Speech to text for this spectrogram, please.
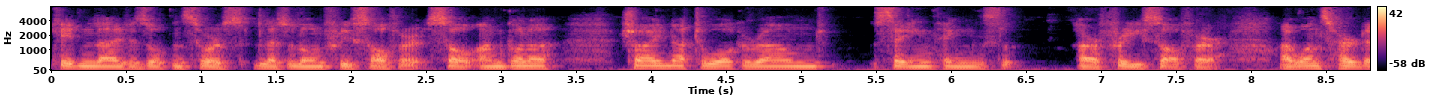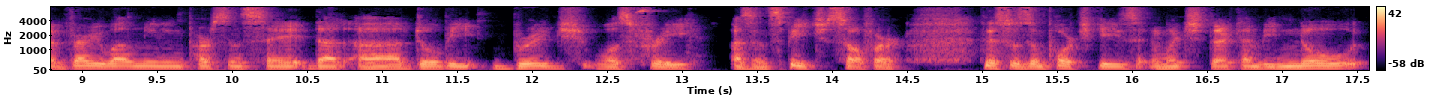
Kdenlive is open source, let alone free software. So I'm gonna try not to walk around saying things are free software. I once heard a very well-meaning person say that uh, Adobe Bridge was free, as in speech software. This was in Portuguese, in which there can be no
